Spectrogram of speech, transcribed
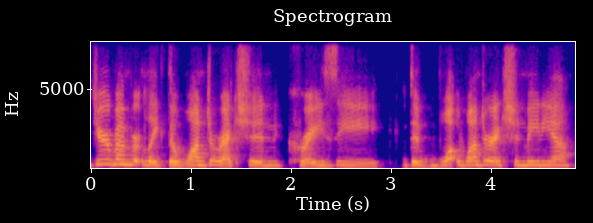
do you remember like the One Direction crazy, the One Direction mania?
